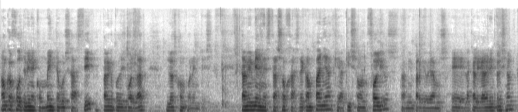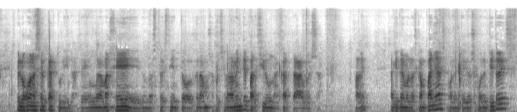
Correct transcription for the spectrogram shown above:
aunque el juego te viene con 20 bolsas zip para que podáis guardar los componentes. También vienen estas hojas de campaña, que aquí son folios, también para que veamos eh, la calidad de la impresión, pero luego van a ser cartulinas de un gramaje de unos 300 gramos aproximadamente, parecido a una carta gruesa. ¿vale? Aquí tenemos las campañas, 42 y 43,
